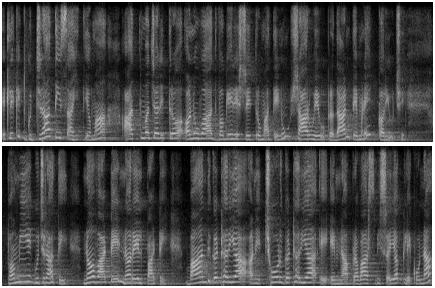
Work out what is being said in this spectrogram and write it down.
એટલે કે ગુજરાતી સાહિત્યમાં, આત્મચરિત્ર અનુવાદ વગેરે ક્ષેત્રોમાં તેનું સારું એવું પ્રદાન તેમણે કર્યું છે. ભમીએ ગુજરાતે ન વાટે, ન રેલ પાટે. બાંધ ગઠરિયા અને છોડ ગઠરિયા એ એમના પ્રવાસ વિષયક લેખોના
